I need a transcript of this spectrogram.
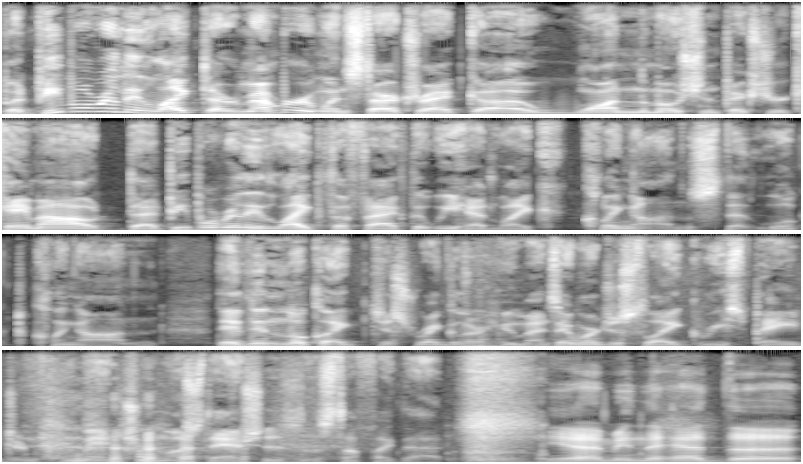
But people really liked. I remember when Star Trek uh, One, the motion picture, came out, that people really liked the fact that we had like Klingons that looked Klingon. They didn't look like just regular humans. They weren't just like grease paint and Fu Manchu mustaches and stuff like that. Yeah, I mean they had the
